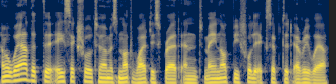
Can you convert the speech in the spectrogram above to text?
I'm aware that the asexual term is not widely spread and may not be fully accepted everywhere,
